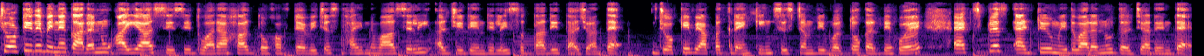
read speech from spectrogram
ਚੋਟੀ ਦੇ ਬਿਨੇਕਾਰਾਂ ਨੂੰ ਆਈਆਰਸੀਸੀ ਦੁਆਰਾ ਹਰ 2 ਹਫ਼ਤੇ ਵਿੱਚ ਸਥਾਈ ਨਿਵਾਸ ਲਈ ਅਰਜ਼ੀ ਦੇਣ ਦੇ ਲਈ ਸੱਦਾ ਦਿੱਤਾ ਜਾਂਦਾ ਹੈ। ਜੋ ਕਿ ਵਿਆਪਕ ਰੈਂਕਿੰਗ ਸਿਸਟਮ ਦੀ ਵਰਤੋਂ ਕਰਦੇ ਹੋਏ ਐਕਸਪ੍ਰੈਸ ਐਂਟਰੀ ਉਮੀਦਵਾਰਾਂ ਨੂੰ ਦਰਜਾ ਦਿੰਦਾ ਹੈ।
